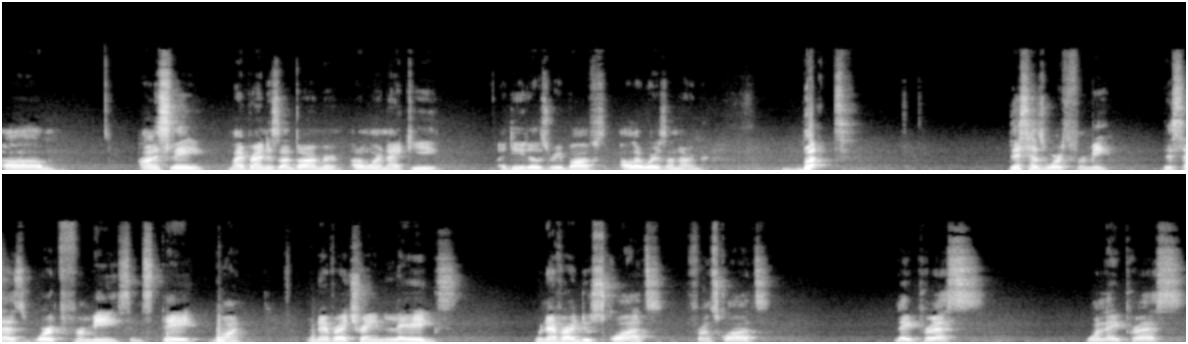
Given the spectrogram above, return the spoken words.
Um, honestly, my brand is Under Armour. I don't wear Nike, Adidas, Reeboks. All I wear is Under Armour. But this has worked for me. This has worked for me since day one. Whenever I train legs, whenever I do squats, front squats, leg press, one leg press,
